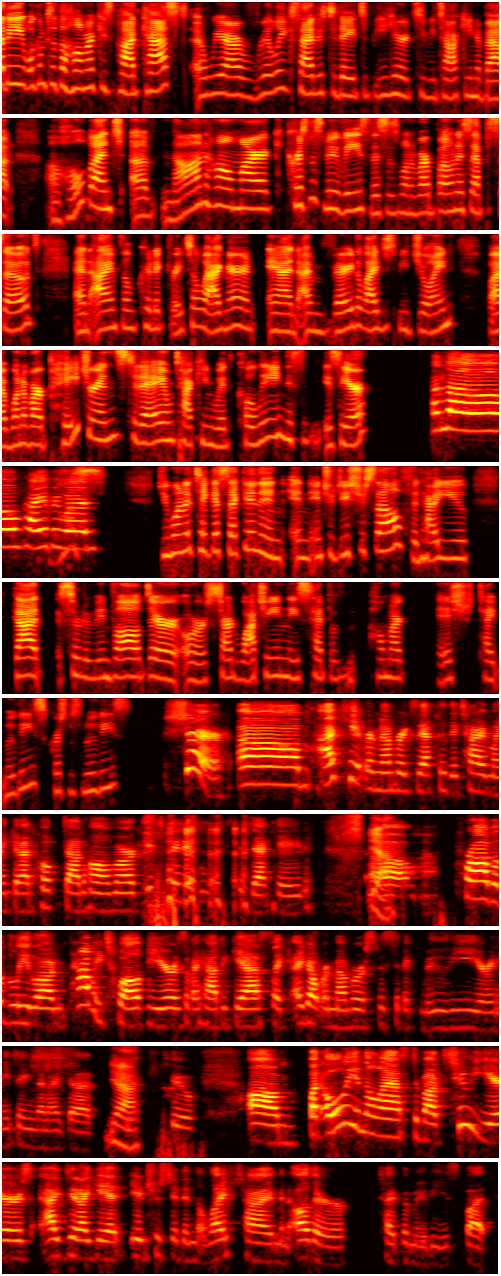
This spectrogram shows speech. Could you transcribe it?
everybody. Welcome to the Hallmarkies podcast. And we are really excited today to be here to be talking about a whole bunch of non Hallmark Christmas movies. This is one of our bonus episodes. And I'm film critic Rachel Wagner. And, and I'm very delighted to be joined by one of our patrons today. I'm talking with Colleen, is, is here. Hello. Hi, everyone. Yes. Do you want to take a second and, and introduce yourself and how you got sort of involved or, or started watching these type of Hallmark ish type movies, Christmas movies? Sure. Um, I can't remember exactly the time I got hooked on Hallmark. It's been at least a decade. Yeah. Um, probably long, probably 12 years if I had to guess. Like, I don't remember a specific movie or anything that I got yeah. to. Um, but only in the last about two years I did I get interested in the Lifetime and other type of movies. But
